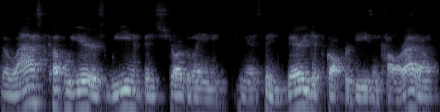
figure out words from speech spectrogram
the last couple years, we have been struggling. You know, it's been very difficult for bees in Colorado.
